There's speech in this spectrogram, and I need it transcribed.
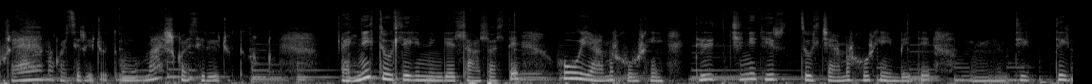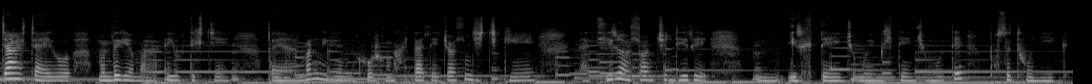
бүр амар гоё сэргэж өгдөг. Маш гоё сэргэж өгдөг байхгүй нэг зүйлийг нь ингээл авлал те. Хөө ямар хөөрхин тэр чиний тэр зүйл чи ямар хөөрхин юм бэ те? Тэгж байгаа чи айгүй мундаг юм аа югдэг чи? Одоо ямар нэгэн хөөрхөн магтаал ээж болон жижигхэн. За тэр олгон чин тэр эрэгтэй юм уу эмэгтэй юм уу те бусад хүнийг.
